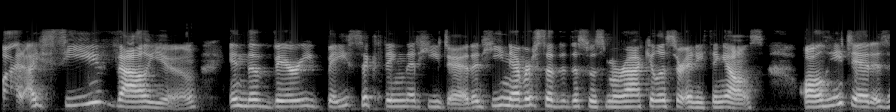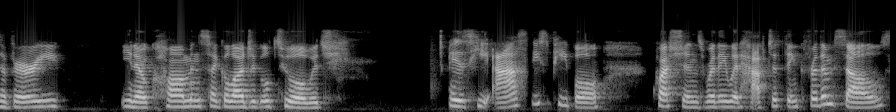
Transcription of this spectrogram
But I see value in the very basic thing that he did. And he never said that this was miraculous or anything else. All he did is a very, you know, common psychological tool, which is he asked these people questions where they would have to think for themselves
